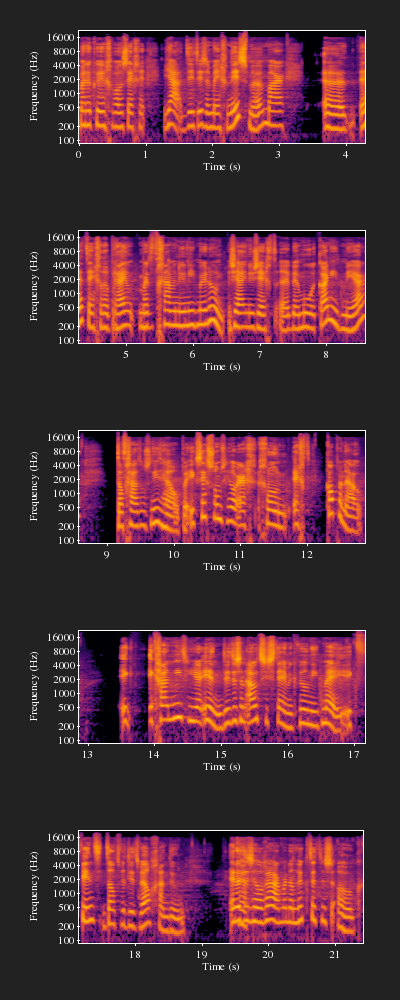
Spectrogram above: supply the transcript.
Maar dan kun je gewoon zeggen, ja, dit is een mechanisme, maar uh, hè, tegen het brein, maar dat gaan we nu niet meer doen. Als jij nu zegt, uh, ik ben moe, ik kan niet meer, dat gaat ons niet helpen. Ik zeg soms heel erg gewoon echt, kappen nou. Ik, ik ga niet hierin. Dit is een oud systeem, ik wil niet mee. Ik vind dat we dit wel gaan doen. En dat is heel raar, maar dan lukt het dus ook.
